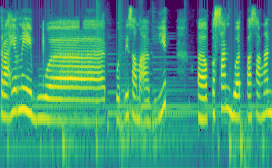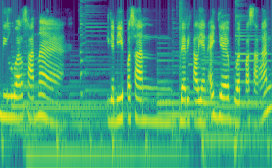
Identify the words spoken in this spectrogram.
terakhir nih buat Putri sama Abid, eh, pesan buat pasangan di luar sana. Jadi pesan dari kalian aja buat pasangan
